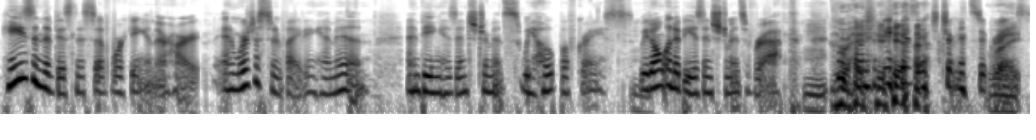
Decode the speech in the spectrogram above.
He's in the business of working in their heart, and we're just inviting him in and being his instruments, we hope, of grace. Mm. We don't want to be his instruments of wrath. Mm. we right. want to be yeah. his instruments of right. grace.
